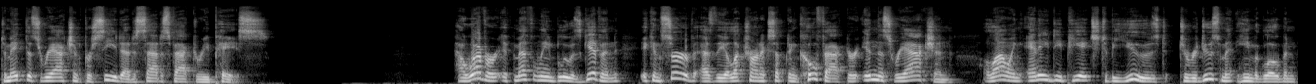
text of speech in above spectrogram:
to make this reaction proceed at a satisfactory pace. However, if methylene blue is given, it can serve as the electron accepting cofactor in this reaction, allowing NADPH to be used to reduce methemoglobin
